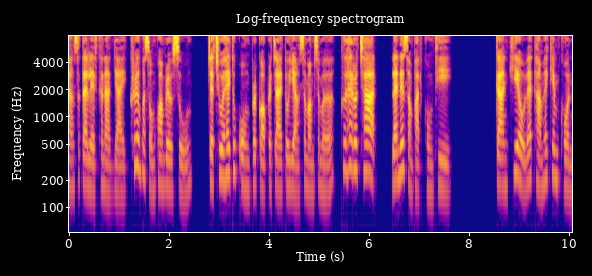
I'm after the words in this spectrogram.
ถังสแตนเลสขนาดใหญ่ เครื่องผสมความเร็วสูง จะช่วยให้ทุกองค์ประกอบกระจายตัวอย่างสม่ำเสมอ เพื่อให้รสชาติ และเนื้อสัมผัสคงที่ การเคี่ยวและทำให้เข้มข้น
